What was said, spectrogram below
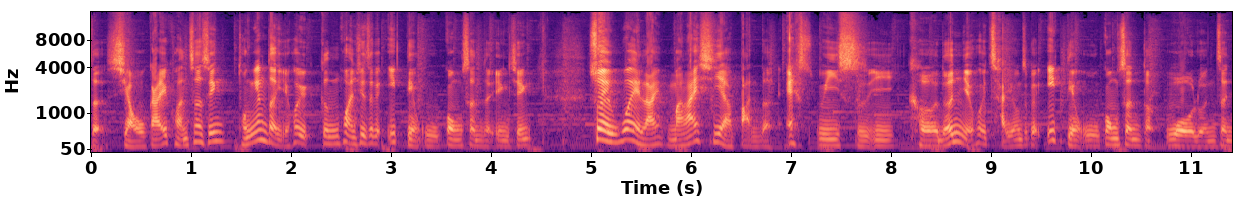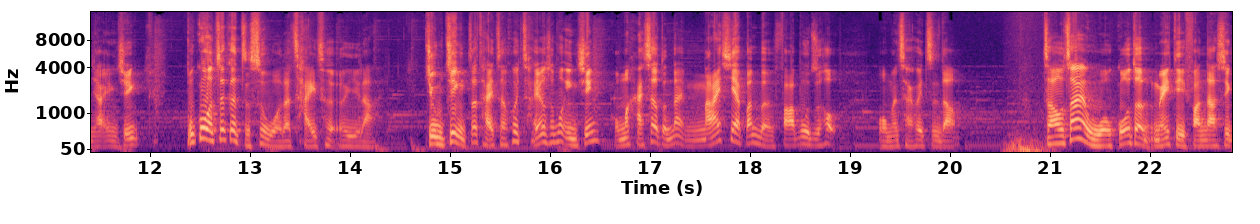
的小改款车型，同样的也会更换去这个1.5公升的引擎。所以未来马来西亚版的 XV11 可能也会采用这个1.5公升的涡轮增压引擎。不过这个只是我的猜测而已啦。究竟这台车会采用什么引擎，我们还是要等待马来西亚版本发布之后，我们才会知道。早在我国的媒体 Fantasy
